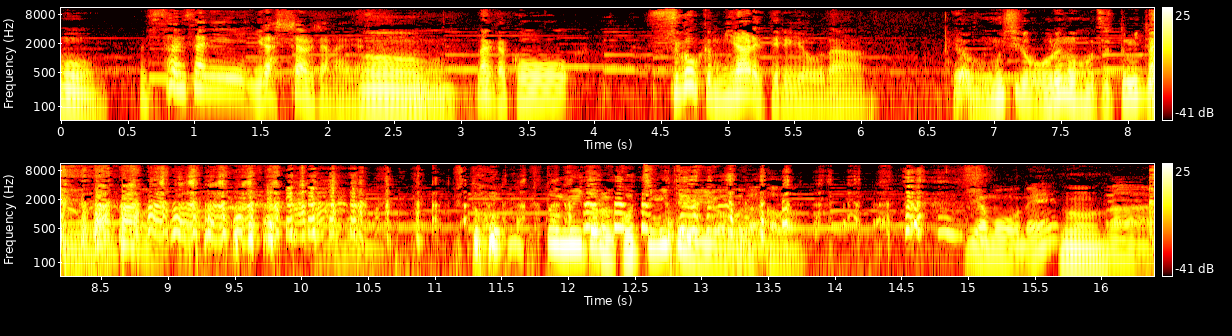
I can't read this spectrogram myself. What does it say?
うん。く、久々にいらっしゃるじゃないですか。うん。なんかこう、すごく見られてるような。いや、むしろ俺の方ずっと見てるよ。ふと、ふと向いたらこっち見てるよ、小高は。いやもうね。うんまあ、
